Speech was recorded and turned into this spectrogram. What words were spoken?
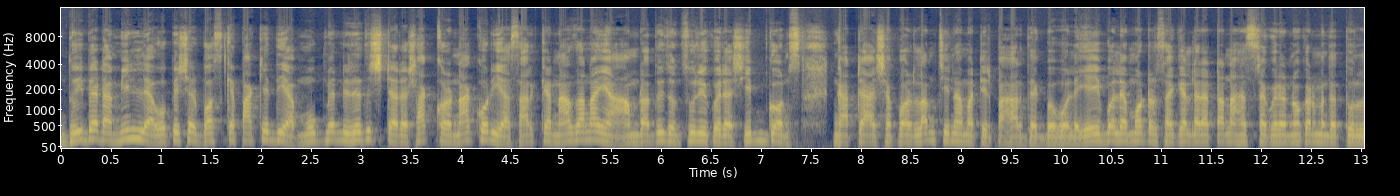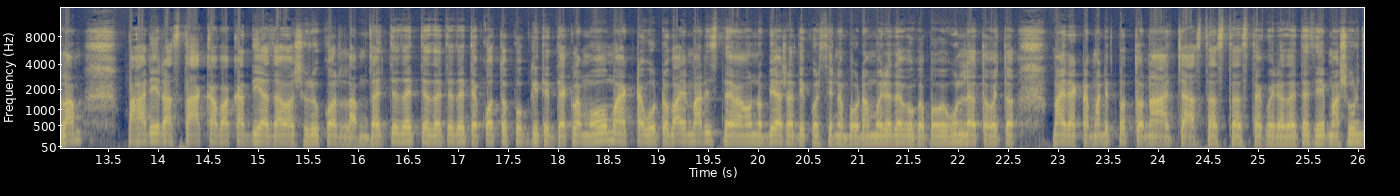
দুই বেডা মিললে অফিসের বসকে পাকে দিয়া মুভমেন্ট রেজিস্টারে স্বাক্ষর না করিয়া স্যারকে না জানাইয়া আমরা দুইজন চুরি করে শিবগঞ্জ ঘাটে আসা পড়লাম, চীনামাটির পাহাড় দেখব বলে। এই বলে মোটর সাইকেলটারে টানা হেঁচড়া করে নৌকার মধ্যে তুললাম, পাহাড়ি রাস্তা আঁকা বাঁকা দিয়া যাওয়া শুরু করলাম। যাইতে যাইতে যাইতে যাইতে কত প্রকৃতি দেখলাম, ও মা, একটা উঠো, ভাই, মারিস না, এখনও বিয়া শাদি করছি না, বউটা মরে দেবো বউ উনলে তো হয়তো মায়ের একটা মারিত পড়তো না আচ্ছা আস্তে আস্তে আস্তে করে যাইতেছি। মা সূর্য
